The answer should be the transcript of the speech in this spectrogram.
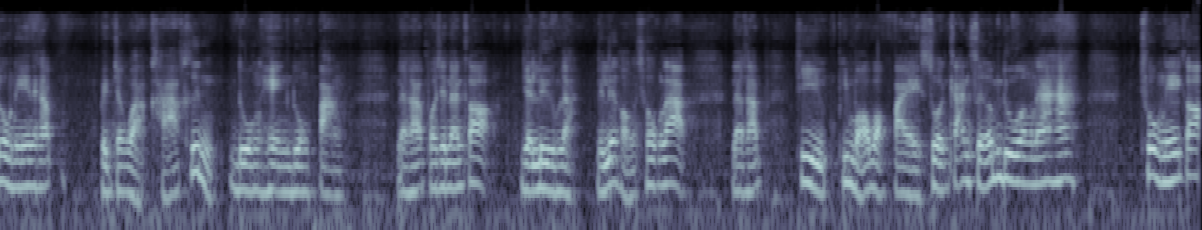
ช่วงนี้นะครับ เป็นจังหวะขาขึ้นดวงเฮงดวงปังนะครับ เพราะฉะนั้นก็อย่าลืมล่ะในเรื่องของโชคลาภนะครับ ที่พี่หมอบอกไปส่วนการเสริมดวงนะฮะช่วงนี้ก็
